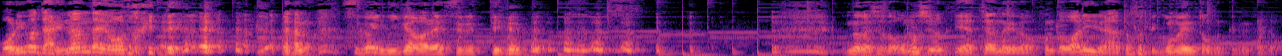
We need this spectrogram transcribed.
俺は誰なんだよとか言って、あの、すごい苦笑いするっていう。のがちょっと面白くてやっちゃうんだけど、本当悪いなと思ってごめんと思ってるけど。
